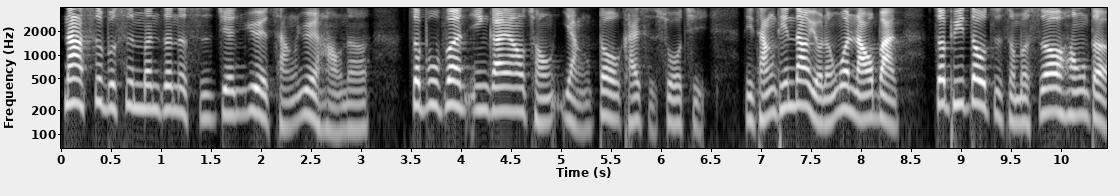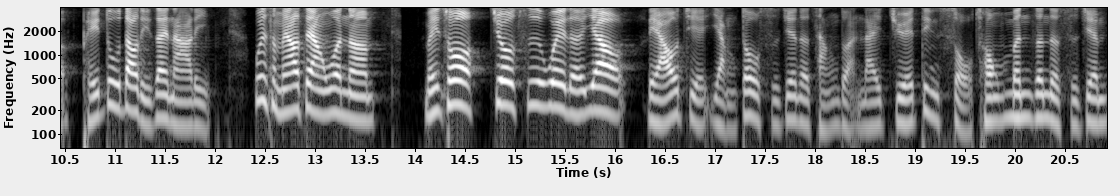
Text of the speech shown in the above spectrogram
那是不是闷蒸的时间越长越好呢？这部分应该要从养豆开始说起。你常听到有人问老板，这批豆子什么时候烘的？培度到底在哪里？为什么要这样问呢？没错，就是为了要。了解养豆时间的长短，来决定手冲焖蒸的时间。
